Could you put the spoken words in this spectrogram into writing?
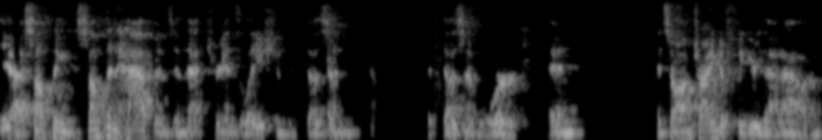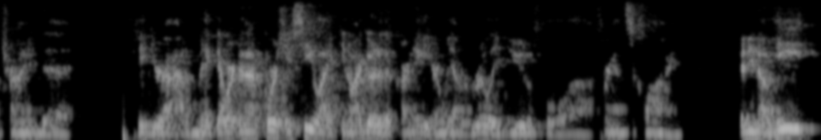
Yeah, something something happens in that translation that doesn't yeah. that doesn't work, and and so I'm trying to figure that out. I'm trying to figure out how to make that work. And of course, you see, like, you know, I go to the Carnegie here and we have a really beautiful uh, Franz Kline And, you know, he,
